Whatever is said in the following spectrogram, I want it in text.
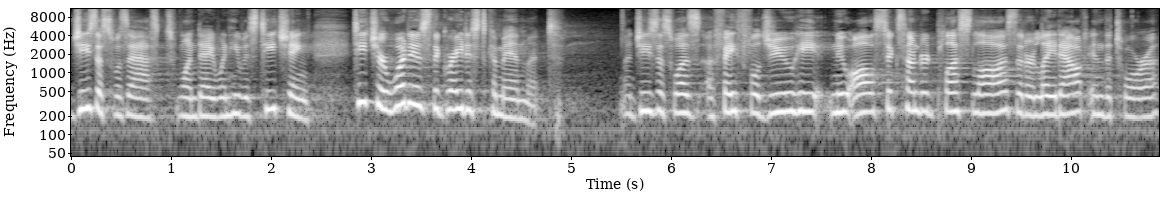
Jesus was asked one day when he was teaching, Teacher, what is the greatest commandment? Jesus was a faithful Jew. He knew all 600 plus laws that are laid out in the Torah.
